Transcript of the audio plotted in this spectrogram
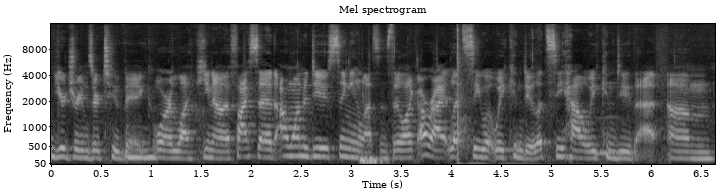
your dreams are too big mm-hmm. or like you know if i said i want to do singing lessons they're like all right let's see what we can do let's see how we can do that um,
